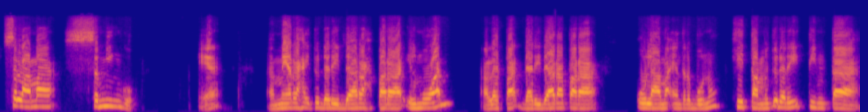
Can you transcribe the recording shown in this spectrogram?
selama seminggu. Ya. Merah itu dari darah para ilmuwan, oleh dari darah para ulama yang terbunuh, hitam itu dari tinta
